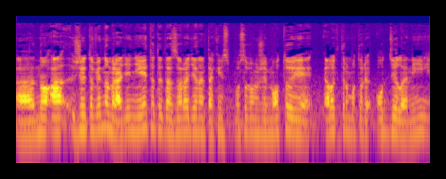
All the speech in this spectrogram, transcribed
E, no a že je to v jednom rade, nie je to teda zoradené takým spôsobom, že motor je, elektromotor je oddelený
